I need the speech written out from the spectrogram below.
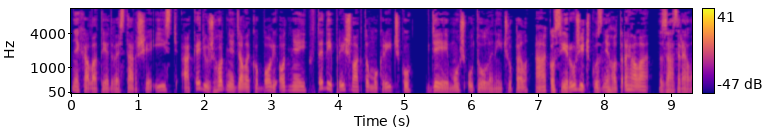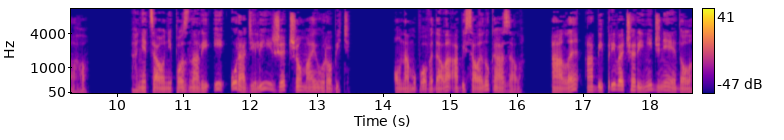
Nechala tie dve staršie ísť a keď už hodne ďaleko boli od nej, vtedy prišla k tomu kríčku, kde jej muž utúlený čupel a ako si ružičku z neho trhala, zazrela ho. Hneď sa oni poznali i uradili, že čo majú robiť. Ona mu povedala, aby sa len ukázal, ale aby pri večeri nič nejedol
